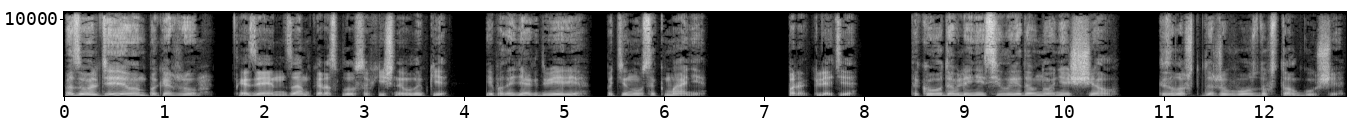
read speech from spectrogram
Позвольте, я вам покажу». Хозяин замка расплылся в хищной улыбке и, подойдя к двери, потянулся к мане. Проклятие. Такого давления силы я давно не ощущал. Казалось, что даже воздух стал гуще.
